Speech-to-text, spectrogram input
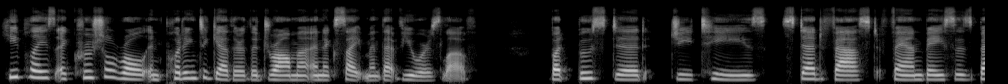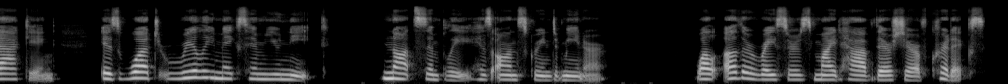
He plays a crucial role in putting together the drama and excitement that viewers love. But Boosted GT's steadfast fan base's backing is what really makes him unique, not simply his on-screen demeanor. While other racers might have their share of critics,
